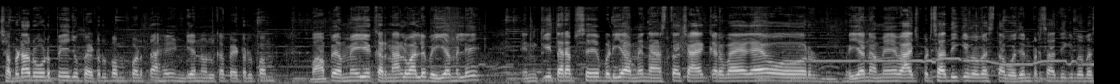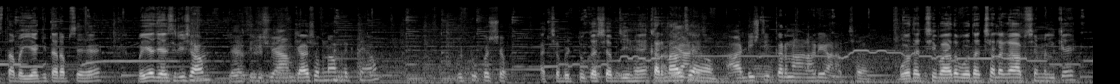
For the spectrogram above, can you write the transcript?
छबड़ा रोड पे जो पेट्रोल पंप पड़ता है इंडियन ऑयल का पेट्रोल पंप। वहाँ पे हमें ये करनाल वाले भैया मिले। इनकी तरफ़ से बढ़िया हमें नाश्ता चाय करवाया गया और भैया ने हमें आज प्रसादी की व्यवस्था भोजन प्रसादी की व्यवस्था भैया की तरफ़ से है। भैया जय श्री श्याम। जय श्री श्याम। क्या शुभ नाम लिखते हैं आप? बिट्टू कश्यप। अच्छा बिट्टू कश्यप जी हैं। करनाल से हम? डिस्ट्रिक्ट करनाल हरियाणा। अच्छा बहुत अच्छी बात है बहुत अच्छा लगा आपसे मिलके।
